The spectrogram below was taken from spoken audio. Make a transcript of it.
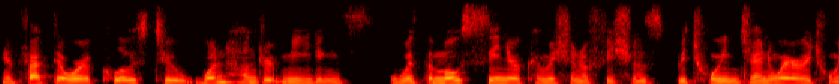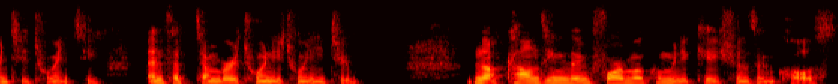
In fact, there were close to 100 meetings with the most senior commission officials between January 2020 and September 2022 not counting the informal communications and calls.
